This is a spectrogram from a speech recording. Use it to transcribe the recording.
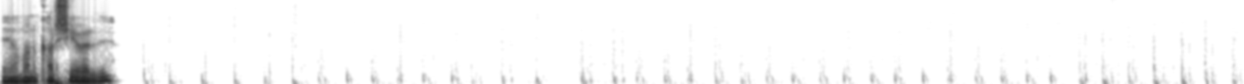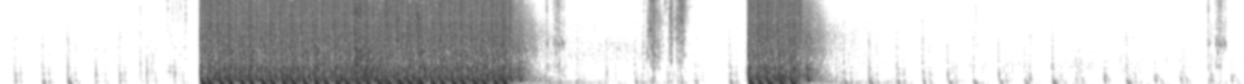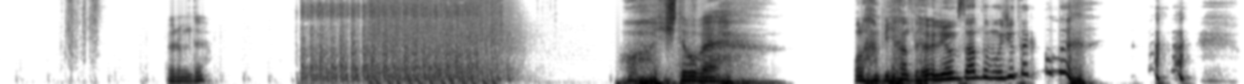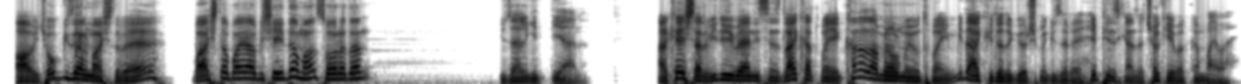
E karşıya verdi. Önümde. Oh işte bu be. Ulan bir anda ölüyorum sandım ucunda kaldı. Abi çok güzel maçtı be. Başta bayağı bir şeydi ama sonradan güzel gitti yani. Arkadaşlar videoyu beğendiyseniz like atmayı, kanala abone olmayı unutmayın. Bir dahaki videoda görüşmek üzere. Hepiniz kendinize çok iyi bakın. Bay bay.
